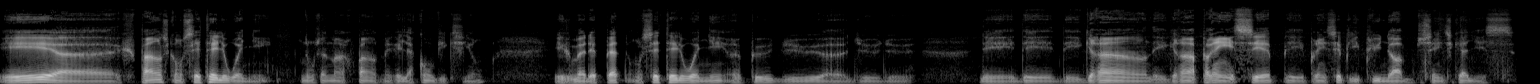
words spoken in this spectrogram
Et euh, je pense qu'on s'est éloigné, non seulement je pense, mais j'ai la conviction, et je me répète, on s'est éloigné un peu du, euh, du, des, des, grands, des grands principes, les principes les plus nobles du syndicalisme.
